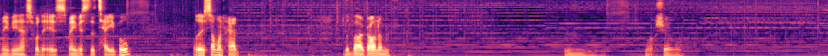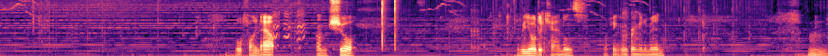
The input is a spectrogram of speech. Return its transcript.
Maybe that's what it is. Maybe it's the table. Although someone had the bug on them. Hmm. Not sure. We'll find out. I'm sure. We order candles. I think we're bringing them in. Hmm.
